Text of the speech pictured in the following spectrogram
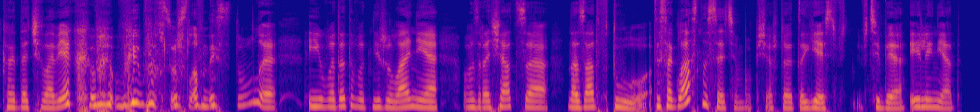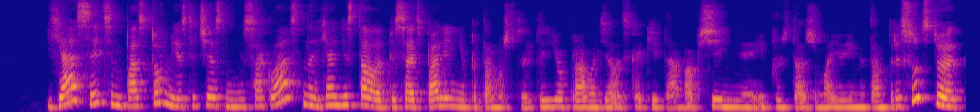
когда человек выбрался условно из Тулы, и вот это вот нежелание возвращаться назад в Тулу. Ты согласна с этим вообще, что это есть в тебе или нет? Я с этим постом, если честно, не согласна. Я не стала писать Полине, потому что это ее право делать какие-то обобщения, и пусть даже мое имя там присутствует.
